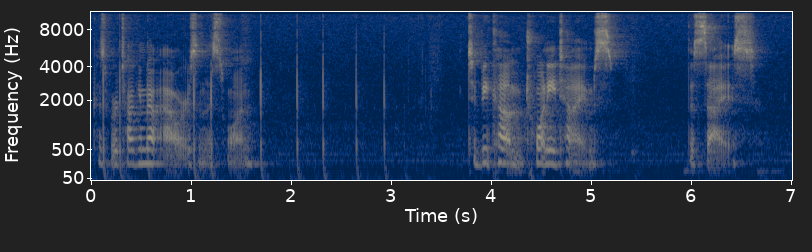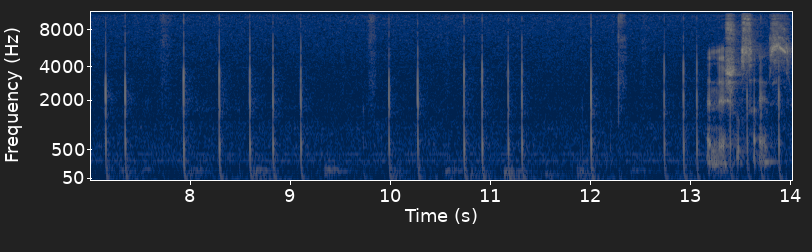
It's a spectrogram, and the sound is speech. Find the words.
because we're talking about hours in this one, to become 20 times the size. Initial size.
